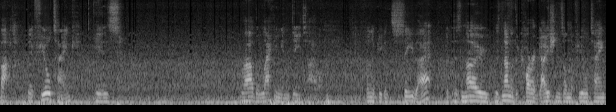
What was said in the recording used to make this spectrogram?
But their fuel tank is rather lacking in detail. I don't know if you can see that but there's no there's none of the corrugations on the fuel tank.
